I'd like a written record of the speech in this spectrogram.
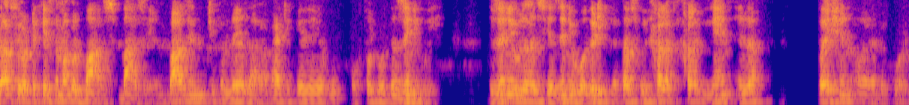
تاسو یو ټکی چې موږ ول باز باز باز چې کوم دی دا راټی کې دی او پښتو کې ورته ځنی وي ځنی ولس یا ځنی وګړي که تاسو وي خلک خلک ګین از ا پیشن او اډک ورډ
